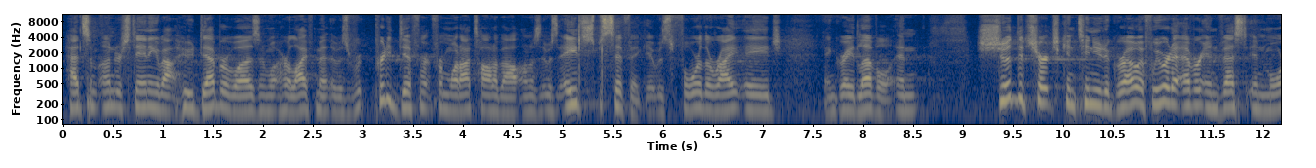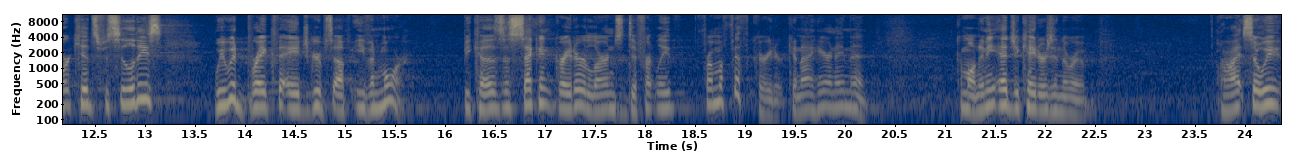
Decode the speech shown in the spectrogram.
had some understanding about who Deborah was and what her life meant. It was re- pretty different from what I taught about. It was age specific, it was for the right age and grade level. And should the church continue to grow, if we were to ever invest in more kids' facilities, we would break the age groups up even more because a second grader learns differently from a fifth grader. Can I hear an amen? Come on, any educators in the room? All right, so we,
